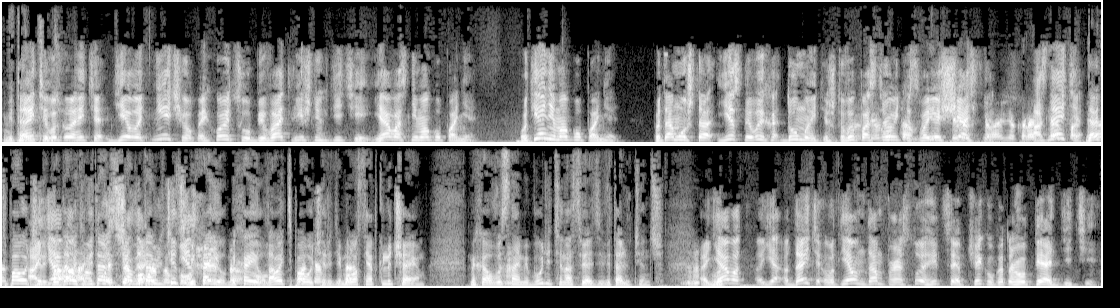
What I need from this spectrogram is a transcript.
Виталий Знаете, вы говорите, делать нечего, приходится убивать лишних детей. Я вас не могу понять. Вот я не могу понять. Потому что если вы думаете, что вы ну, построите ну, свое счастье, а знаете... Давайте по очереди, а давайте, Виталий, сейчас Виталий Лютинович, Михаил, Михаил, давайте по очереди, мы вас не отключаем. Михаил, вы с нами будете на связи, Виталий Лютинович? А я вот, я, дайте, вот я вам дам простой рецепт человеку, у которого пять детей.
